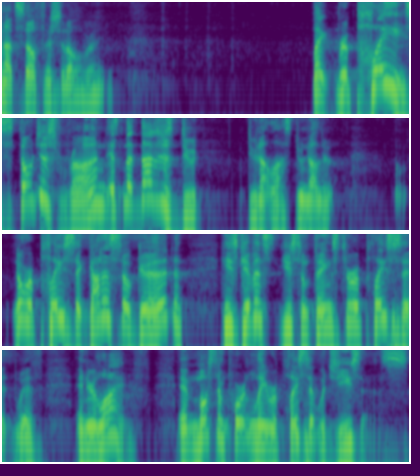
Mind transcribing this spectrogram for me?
not selfish at all, right? Like replace, don't just run. It's not, not just do, do not lust, do not. No, replace it. God is so good. He's given you some things to replace it with in your life. And most importantly, replace it with Jesus.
